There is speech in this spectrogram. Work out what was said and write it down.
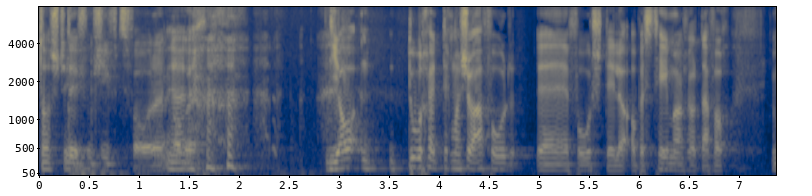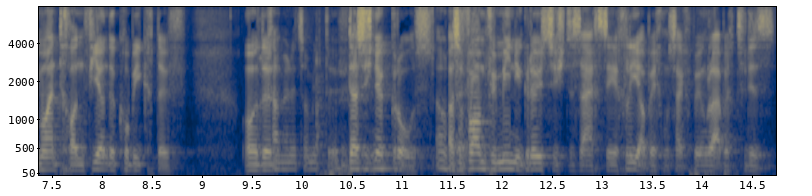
Das. TÜV im Schiff zu fahren. Ja. Aber ja, Tour könnte ich mir schon auch vor, äh, vorstellen, aber das Thema ist halt einfach, im Moment ich habe einen 400 Kubik TÜV. Oder? Kann man nicht so mit dürfen. Das ist nicht gross. Okay. Also vor allem für meine Größe ist das eigentlich sehr klein, aber ich muss sagen, ich bin unglaublich zufrieden. Das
